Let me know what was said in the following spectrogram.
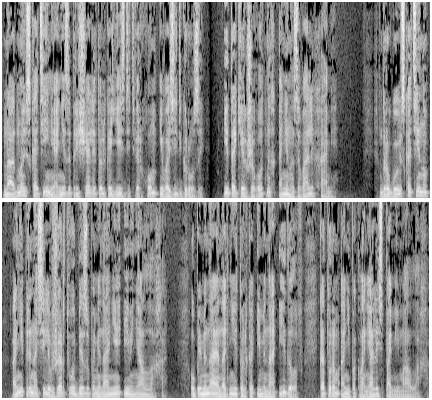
На одной скотине они запрещали только ездить верхом и возить грузы, и таких животных они называли хами. Другую скотину они приносили в жертву без упоминания имени Аллаха, упоминая над ней только имена идолов, которым они поклонялись помимо Аллаха.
